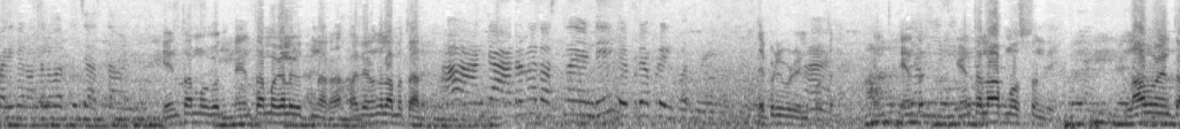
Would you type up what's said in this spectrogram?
పదిహేను వందల వరకు చేస్తామండి. ఎంత అమ్మ ఎంత అమ్మగలుగుతున్నారా పదిహేను వందలు అమ్ముతారు. అంటే ఆర్డర్ మీద వస్తున్నాయండి. ఎప్పుడెప్పుడు వెళ్ళిపోతున్నాయి. ఎప్పుడు ఇప్పుడు వెళ్ళిపోతాయి? ఎంత ఎంత ఎంత లాభం వస్తుంది? లాభం ఎంత?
